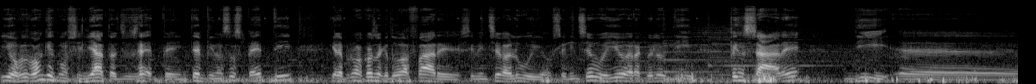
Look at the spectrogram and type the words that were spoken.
Io avevo anche consigliato a Giuseppe in tempi non sospetti che la prima cosa che doveva fare se vinceva lui o se vincevo io era quello di pensare di eh,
